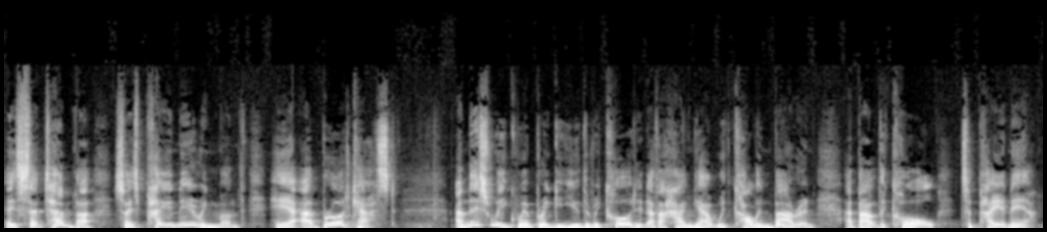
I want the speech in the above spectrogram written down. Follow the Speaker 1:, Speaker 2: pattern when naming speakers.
Speaker 1: It's September, so it's Pioneering Month here at Broadcast. And this week we're bringing you the recording of a hangout with Colin Barron about the call to pioneer.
